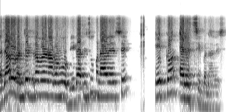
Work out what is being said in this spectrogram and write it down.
હજારો રંજક દ્રવ્યના અણુઓ ભેગાથી શું બનાવે છે? એક એલએચસી બનાવે છે.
